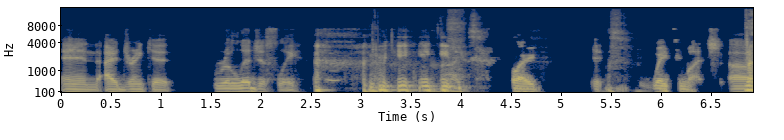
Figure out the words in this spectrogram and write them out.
and I drank it religiously. I mean, Nice. like it's way too much. Um,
